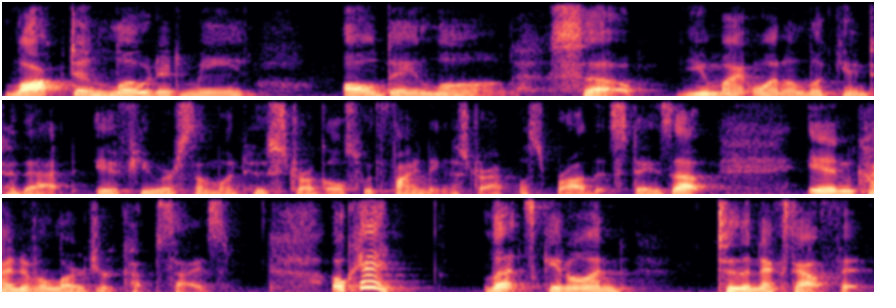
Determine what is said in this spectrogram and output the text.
locked and loaded me all day long. So you might want to look into that if you are someone who struggles with finding a strapless bra that stays up in kind of a larger cup size. Okay, let's get on to the next outfit.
